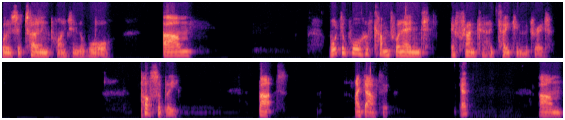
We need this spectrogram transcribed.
was a turning point in the war. Um, would the war have come to an end if Franco had taken Madrid? Possibly, but I doubt it. Yeah. Um,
